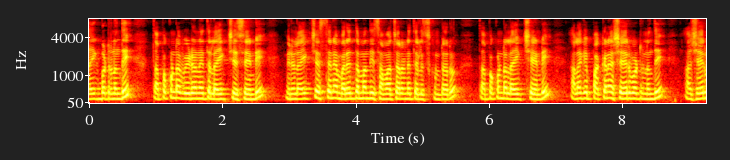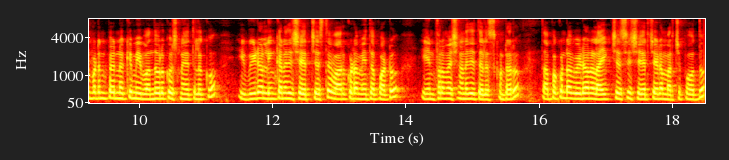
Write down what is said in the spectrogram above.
లైక్ బటన్ ఉంది. తప్పకుండా వీడియోని అయితే లైక్ చేసేయండి. మీరు లైక్ చేస్తేనే మరింత మంది సమాచారాన్ని తెలుసుకుంటారు. తప్పకుండా లైక్ చేయండి. అలాగే పక్కనే షేర్ బటన్ ఉంది. ఆ షేర్ బటన్ పైన నొక్కి మీ బంధువులకు స్నేహితులకు ఈ వీడియో లింక్ అనేది షేర్ చేస్తే వారు కూడా మీతో పాటు ఈ ఇన్ఫర్మేషన్ అనేది తెలుసుకుంటారు. తప్పకుండా వీడియోను లైక్ చేసి షేర్ చేయడం మర్చిపోవద్దు.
